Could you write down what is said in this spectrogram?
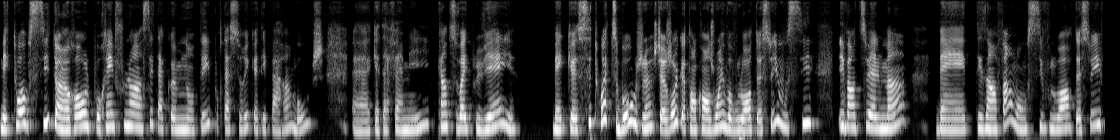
mais toi aussi, tu as un rôle pour influencer ta communauté, pour t'assurer que tes parents bougent, euh, que ta famille, quand tu vas être plus vieille, bien que si toi tu bouges, je te jure que ton conjoint va vouloir te suivre aussi. Éventuellement, ben tes enfants vont aussi vouloir te suivre.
